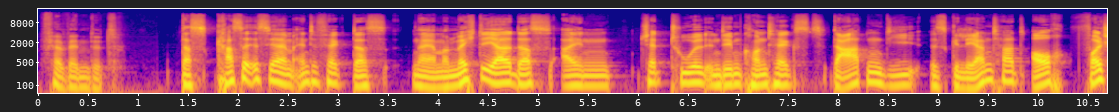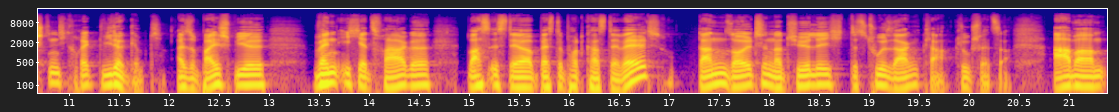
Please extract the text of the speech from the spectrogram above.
verwendet. Das Krasse ist ja im Endeffekt, dass, naja, man möchte ja, dass ein Chat-Tool in dem Kontext Daten, die es gelernt hat, auch vollständig korrekt wiedergibt. Also Beispiel, wenn ich jetzt frage, was ist der beste Podcast der Welt, dann sollte natürlich das Tool sagen, klar, Klugschwätzer. Aber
